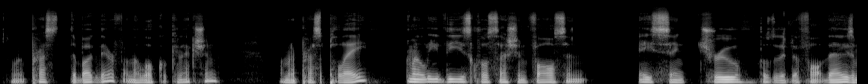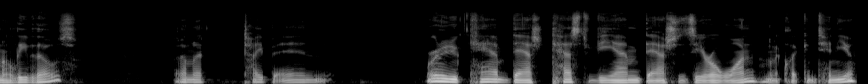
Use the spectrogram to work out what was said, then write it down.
So I'm going to press debug there from the local connection. I'm going to press play. I'm going to leave these close session false and async true. Those are the default values. I'm going to leave those. But I'm going to type in, we're going to do cab-test VM-01. I'm going to click continue.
